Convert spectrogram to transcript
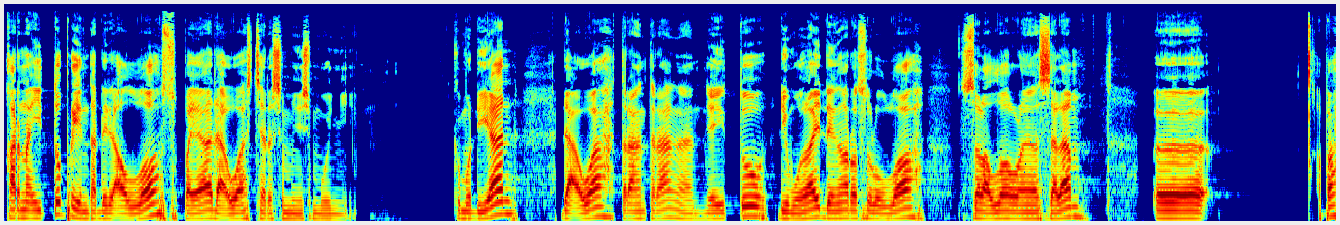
karena itu perintah dari Allah supaya dakwah secara sembunyi-sembunyi. Kemudian dakwah terang-terangan yaitu dimulai dengan Rasulullah Shallallahu Alaihi Wasallam eh, apa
